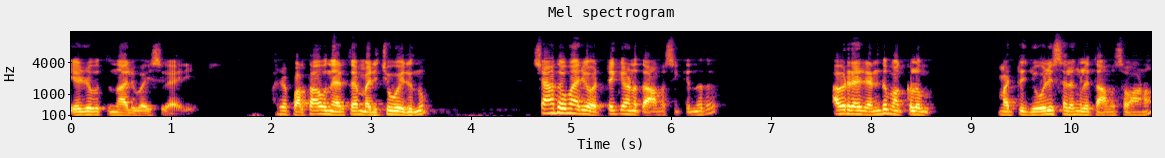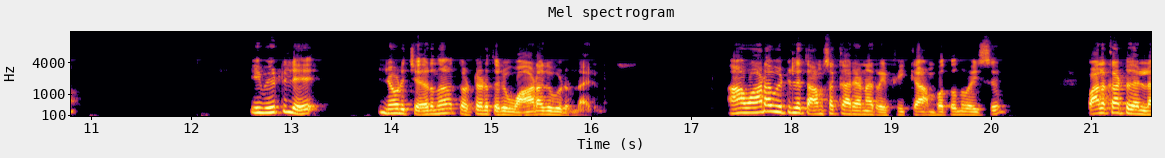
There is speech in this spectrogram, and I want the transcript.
എഴുപത്തിനാല് വയസ്സുകാരി. അവരുടെ ഭർത്താവ് നേരത്തെ മരിച്ചു പോയിരുന്നു ശാന്തകുമാരി ഒറ്റയ്ക്കാണ് താമസിക്കുന്നത്. അവരുടെ രണ്ട് മക്കളും മറ്റ് ജോലി സ്ഥലങ്ങളിൽ താമസമാണ്. ഈ വീട്ടിൽ എന്നോട് ചേർന്ന് തൊട്ടടുത്തൊരു വാടക വീടുണ്ടായിരുന്നു. ആ വാടക വീട്ടിലെ താമസക്കാരാണ് റഫീഖ അമ്പത്തൊന്ന് വയസ്സ് പാലക്കാട്ടുകല്ല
